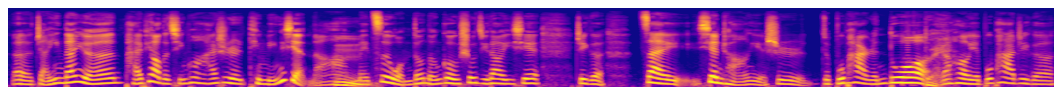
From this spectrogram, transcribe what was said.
呃，展映单元排。票的情况还是挺明显的啊！每次我们都能够收集到一些这个。在现场也是就不怕人多，然后也不怕这个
